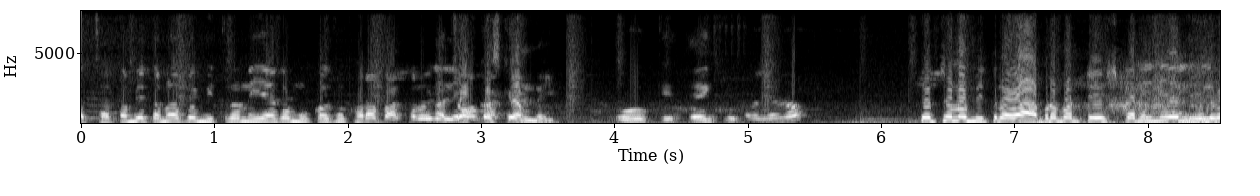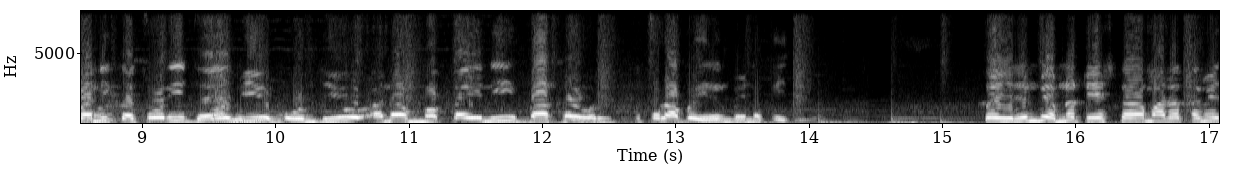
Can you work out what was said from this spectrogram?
અચ્છા તમે તમારા કોઈ મિત્રને અહીંયા આગળ મોકલશો ખરા આ ચોક્કસ કેમ નહીં. ઓકે થેન્ક યુ તો ચલો મિત્રો, હવે આપણે પણ ટેસ્ટ કરી લઈએ. લીલવાની કચોરી, જલેબી, ઊંધિયું અને મકાઈની ભાખરવડી તો ચલો આપણે હિરેનભાઈને કહી દઈએ. તો હિરેનભાઈ હમણાં ટેસ્ટ કરવા માટે તમે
